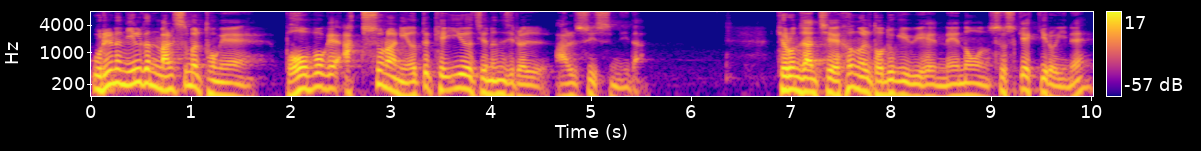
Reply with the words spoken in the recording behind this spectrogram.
우리는 읽은 말씀을 통해 보복의 악순환이 어떻게 이어지는지를 알 수 있습니다. 결혼잔치에 흥을 돋우기 위해 내놓은 수수께끼로 인해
